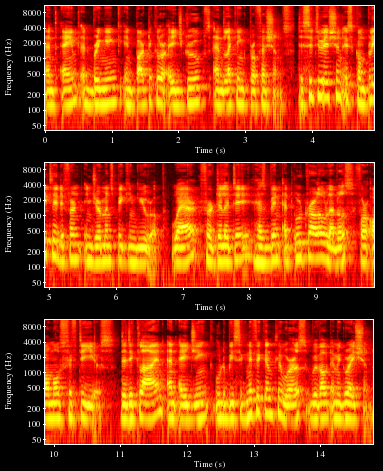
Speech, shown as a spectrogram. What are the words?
and aimed at bringing in particular age groups and lacking professions. The situation is completely different in German-speaking Europe, where fertility has been at ultra-low levels for almost 50 years. The decline and aging would be significantly worse without immigration.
